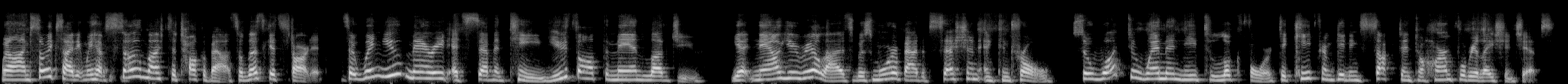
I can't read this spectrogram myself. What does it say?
Well, I'm so excited. We have so much to talk about. So let's get started. So, when you married at 17, you thought the man loved you, yet now you realize it was more about obsession and control. So, what do women need to look for to keep from getting sucked into harmful relationships?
